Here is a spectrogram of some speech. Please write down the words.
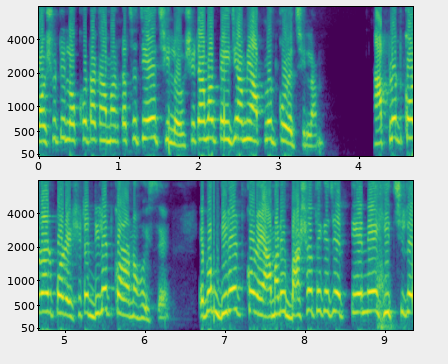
পঁয়ষট্টি লক্ষ টাকা আমার কাছে চেয়েছিল, সেটা আমার পেজে আমি আপলোড করেছিলাম। আপলোড করার পরে সেটা ডিলেট করানো হয়েছে এবং ডিলেট করে আমার এই বাসা থেকে যে টেনে হিচড়ে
